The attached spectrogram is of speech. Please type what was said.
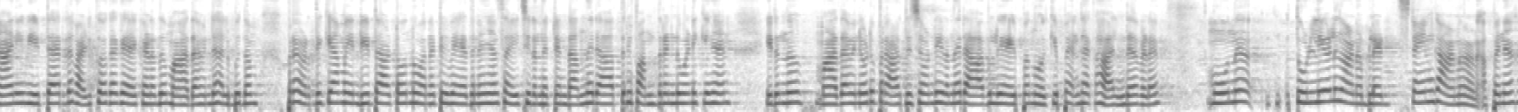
ഞാൻ ഈ വീട്ടുകാരുടെ വഴക്കൊക്കെ കേൾക്കണത് മാതാവിന്റെ അത്ഭുതം. പ്രവർത്തിക്കാൻ വേണ്ടിയിട്ടാട്ടോ എന്ന് പറഞ്ഞിട്ട് വേദന ഞാൻ സഹിച്ചിരുന്നിട്ടുണ്ട്. അന്ന് രാത്രി പന്ത്രണ്ട് മണിക്ക് ഞാൻ ഇരുന്ന് മാതാവിനോട് പ്രാർത്ഥിച്ചുകൊണ്ട് ഇരുന്ന് രാവിലെ ആയപ്പോൾ നോക്കിയപ്പോൾ എന്റെ കാലിന്റെ അവിടെ മൂന്ന് തുള്ളികൾ കാണുക ബ്ലഡ് സ്റ്റെയിൻ കാണുകയാണ്. അപ്പം ഞാൻ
